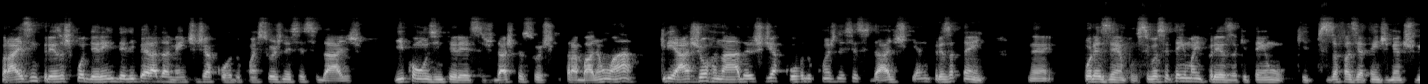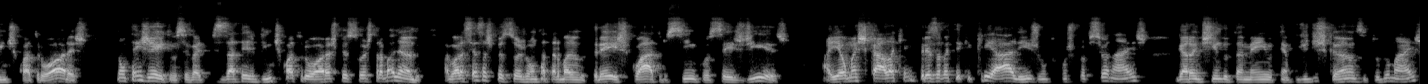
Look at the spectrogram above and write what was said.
para as empresas poderem deliberadamente, de acordo com as suas necessidades e com os interesses das pessoas que trabalham lá, criar jornadas de acordo com as necessidades que a empresa tem. Né? Por exemplo, se você tem uma empresa que, tem um, que precisa fazer atendimentos 24 horas, não tem jeito, você vai precisar ter 24 horas pessoas trabalhando. Agora, se essas pessoas vão estar trabalhando 3, 4, 5 ou 6 dias, aí é uma escala que a empresa vai ter que criar ali junto com os profissionais, garantindo também o tempo de descanso e tudo mais,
